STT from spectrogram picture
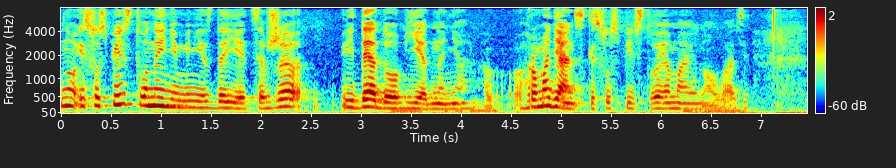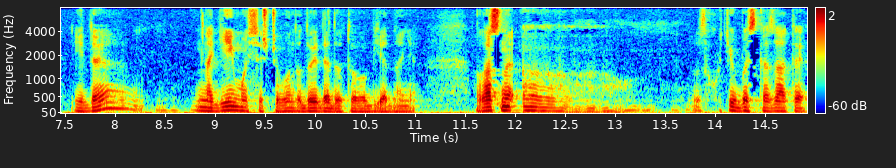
Ну і суспільство нині, мені здається, вже йде до об'єднання. Громадянське суспільство я маю на увазі. Іде, надіємося, що воно дойде до того об'єднання. Власне, е, хотів би сказати,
